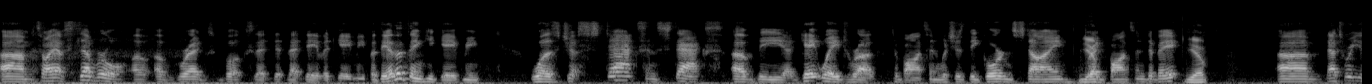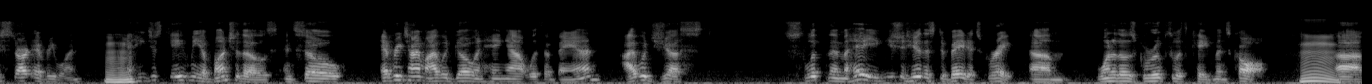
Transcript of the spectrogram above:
Um, so I have several of, of Greg's books that that David gave me. But the other thing he gave me was just stacks and stacks of the uh, gateway drug to Bahnsen, which is the Gordon Stein Yep. Greg Bahnsen debate. Yep. Um, that's where you start everyone. Hmm and he just gave me a bunch of those and so every time i would go and hang out with a band i would just slip them hey you should hear this debate it's great um, one of those groups was caedmon's call Hmm. uh,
